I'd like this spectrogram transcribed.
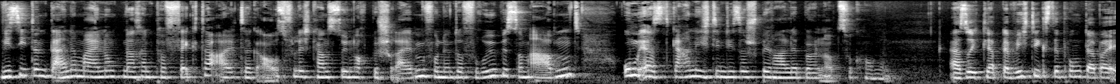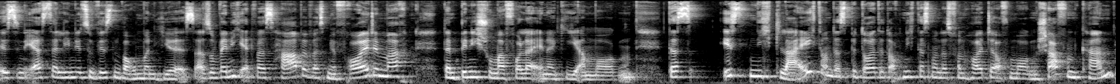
Wie sieht denn deiner Meinung nach ein perfekter Alltag aus? Vielleicht kannst du ihn noch beschreiben, von in der Früh bis am Abend, um erst gar nicht in diese Spirale Burnout zu kommen. Also ich glaube, der wichtigste Punkt dabei ist in erster Linie zu wissen, warum man hier ist. Also wenn ich etwas habe, was mir Freude macht, dann bin ich schon mal voller Energie am Morgen. Das ist nicht leicht und das bedeutet auch nicht, dass man das von heute auf morgen schaffen kann.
